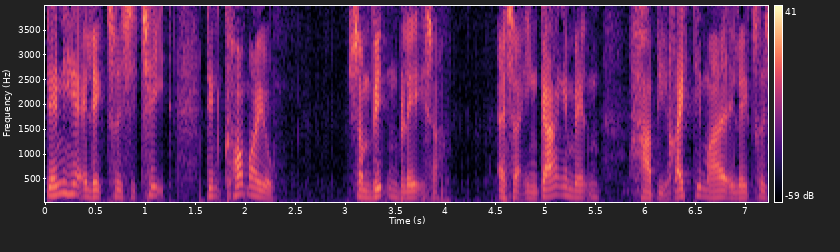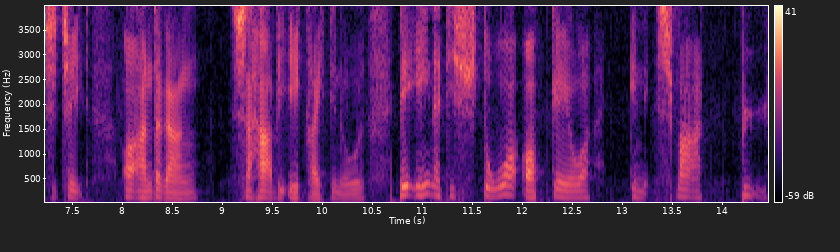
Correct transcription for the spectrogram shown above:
Den her elektricitet, den kommer jo, som vinden blæser. Altså en gang imellem har vi rigtig meget elektricitet, og andre gange, så har vi ikke rigtig noget. Det er en af de store opgaver, en smart by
